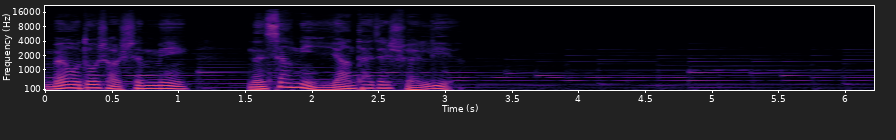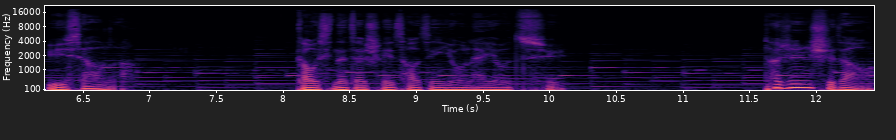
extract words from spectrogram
没有多少生命能像你一样待在水里。”鱼笑了。高兴的在水草间游来游去。他认识到，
